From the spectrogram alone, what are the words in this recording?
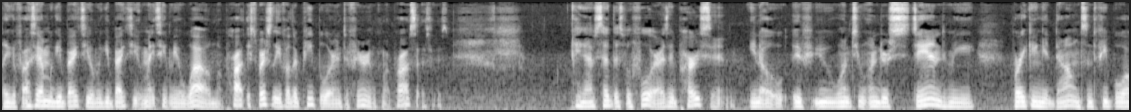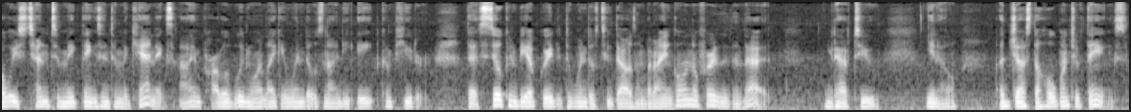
Like, if I say I'm going to get back to you, I'm going to get back to you. It might take me a while, my pro- especially if other people are interfering with my processes. I've said this before as a person, you know, if you want to understand me, breaking it down since people always tend to make things into mechanics. I'm probably more like a Windows 98 computer that still can be upgraded to Windows 2000, but I ain't going no further than that. You'd have to, you know, adjust a whole bunch of things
